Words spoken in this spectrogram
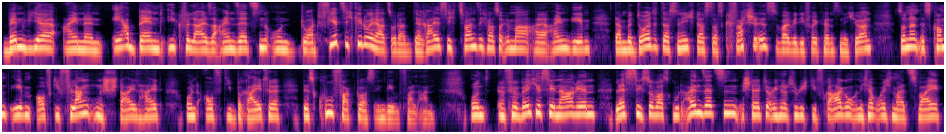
wenn wir einen Airband Equalizer einsetzen und dort 40 Kilohertz oder 30, 20, was auch immer äh, eingeben, dann bedeutet das nicht, dass das Quatsch ist, weil wir die Frequenzen nicht hören, sondern es kommt eben auf die Flankensteilheit und auf die Breite des Q-Faktors in dem Fall an. Und äh, für welche Szenarien lässt sich sowas gut einsetzen, stellt ihr euch natürlich die Frage und ich habe euch mal zwei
